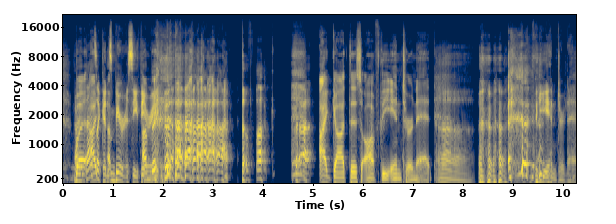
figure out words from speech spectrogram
But right, that's I- a conspiracy I'm theory. ve- the fuck? I got this off the internet. Uh, the internet.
